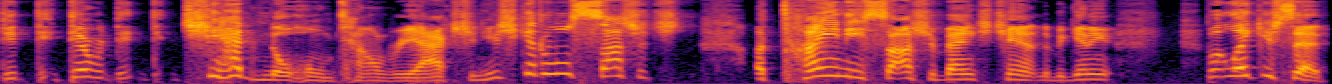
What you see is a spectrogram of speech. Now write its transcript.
Did, did- there, did- she had no hometown reaction here. She got a little Sasha, a tiny Sasha Banks chant in the beginning. But like you said,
